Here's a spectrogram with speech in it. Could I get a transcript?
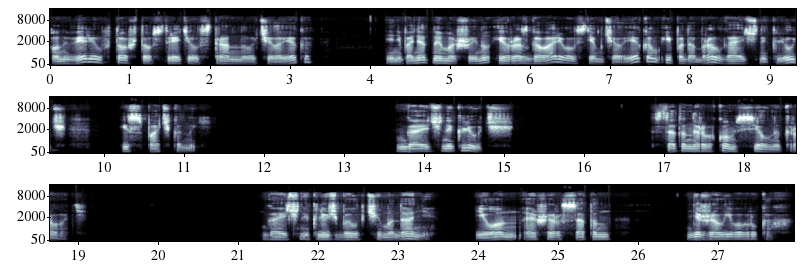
Он верил в то, что встретил странного человека и непонятную машину, и разговаривал с тем человеком, и подобрал гаечный ключ, испачканный. Гаечный ключ. Сатан рывком сел на кровать. Гаечный ключ был в чемодане, и он, Эшер Сатан, держал его в руках.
